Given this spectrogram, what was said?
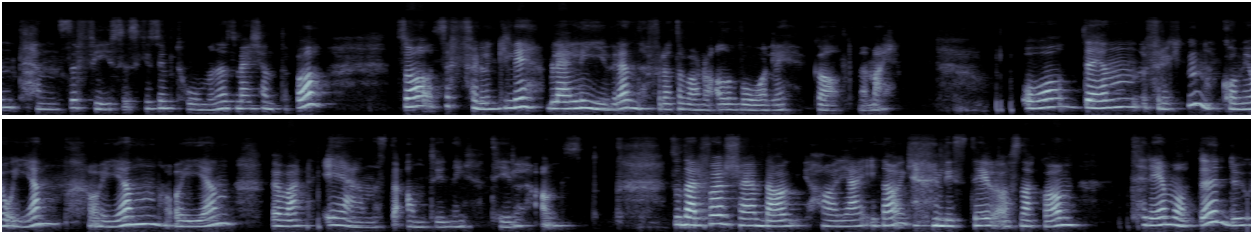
intense fysiske symptomene som jeg kjente på, så selvfølgelig ble jeg livredd for at det var noe alvorlig galt med meg. Og den frykten kom jo igjen og igjen og igjen ved hvert eneste antydning til angst. Så derfor så har jeg i dag lyst til å snakke om tre måter du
